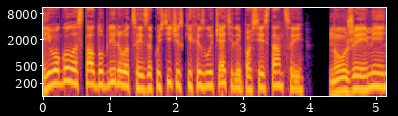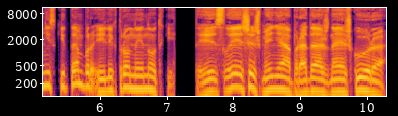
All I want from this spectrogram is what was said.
Его голос стал дублироваться из акустических излучателей по всей станции, но уже имея низкий тембр и электронные нотки. «Ты слышишь меня, продажная шкура?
